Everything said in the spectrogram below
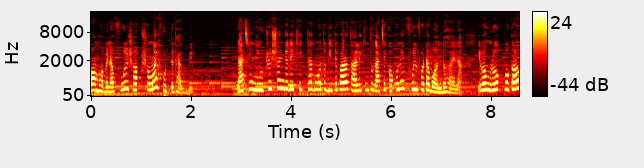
কম হবে না। ফুল সব সময় ফুটতে থাকবে। গাছে নিউট্রিশন যদি ঠিকঠাক মতো দিতে পারো, তাহলে কিন্তু গাছে কখনোই ফুল ফোটা বন্ধ হয় না এবং রোগ পোকাও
